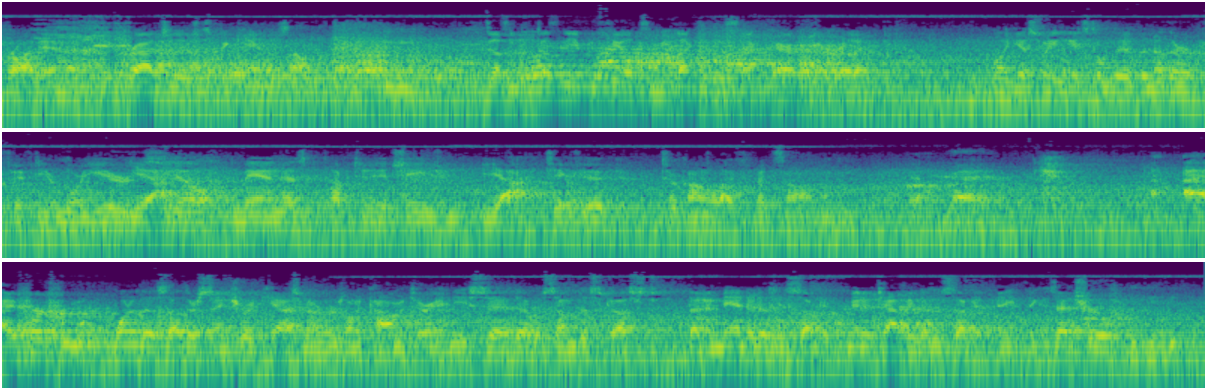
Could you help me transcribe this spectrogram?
brought in, and it gradually just became its own thing. It doesn't it doesn't even feel to me like it's the same character really. Well, I guess when he gets to live another 50 or more years, Yeah. you know, the man has the opportunity to change. And Yeah, take, it took on a life of its own. Yeah. Right. I- I've heard from one of those other Sanctuary cast members on a commentary, and he said there was some disgust that Amanda doesn't suck at Amanda Tapping doesn't suck at anything. Is that true?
